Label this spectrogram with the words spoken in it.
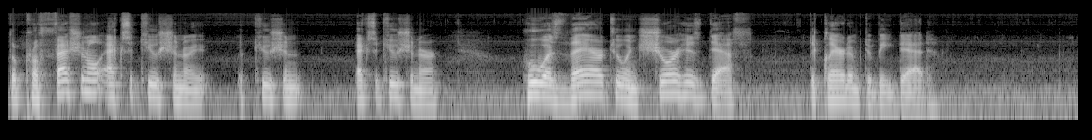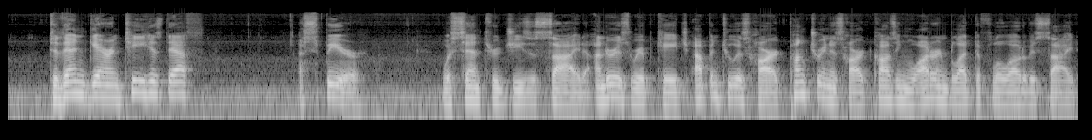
The professional executioner, execution, executioner who was there to ensure his death declared him to be dead. To then guarantee his death, a spear was sent through Jesus' side, under his rib cage, up into his heart, puncturing his heart, causing water and blood to flow out of his side,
